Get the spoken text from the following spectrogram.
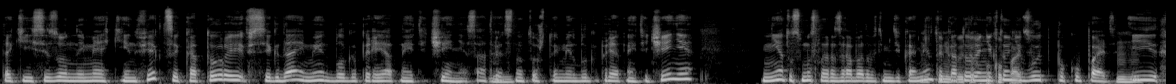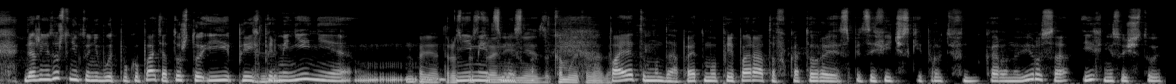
такие сезонные мягкие инфекции, которые всегда имеют благоприятное течение. Соответственно, mm-hmm. то, что имеет благоприятное течение – нету смысла разрабатывать медикаменты, никто которые никто не будет покупать. Угу. И даже не то, что никто не будет покупать, а то, что и при их применении ну, понятно, не имеет смысла. Кому это надо? Поэтому да, поэтому препаратов, которые специфические против коронавируса, их не существует.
